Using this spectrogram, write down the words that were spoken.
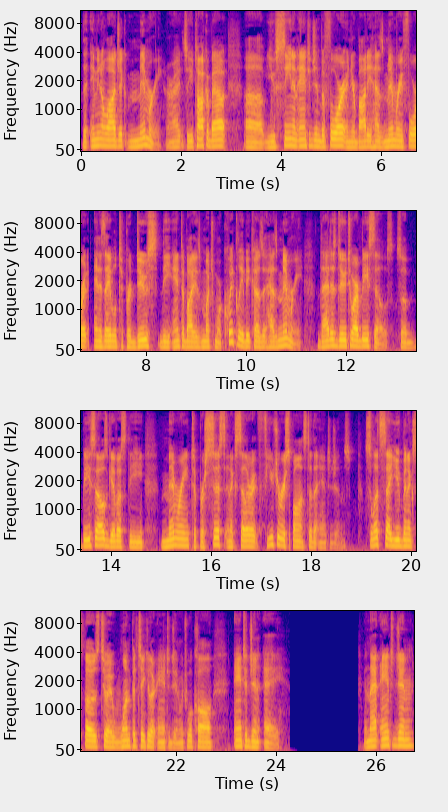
the immunologic memory. All right, so you talk about uh, you've seen an antigen before, and your body has memory for it and is able to produce the antibodies much more quickly because it has memory. That is due to our B cells. So B cells give us the memory to persist and accelerate future response to the antigens. So let's say you've been exposed to a one particular antigen, which we'll call antigen A. And that antigen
